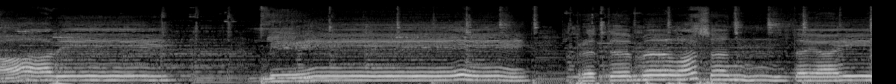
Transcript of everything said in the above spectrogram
ආවේ. ප්‍රථම වසන්තයයි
